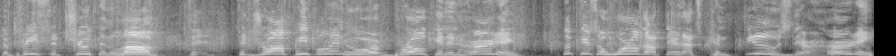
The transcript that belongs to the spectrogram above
to preach the truth and love, to, to draw people in who are broken and hurting. Look, there's a world out there that's confused. They're hurting.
